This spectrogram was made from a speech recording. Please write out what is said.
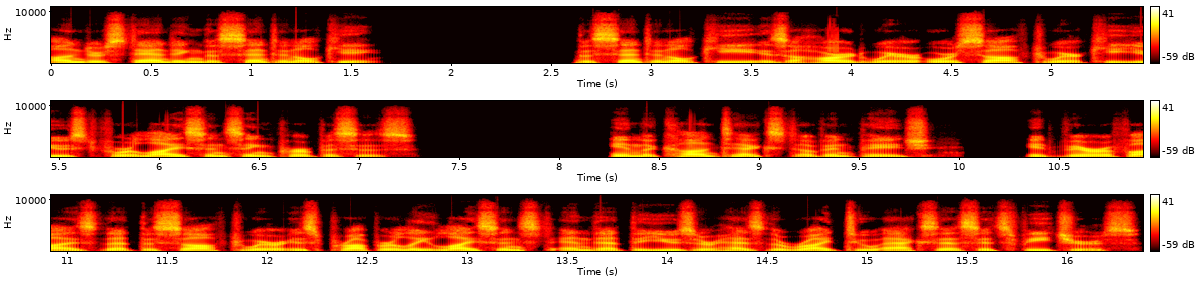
Understanding the Sentinel key. The Sentinel key is a hardware or software key used for licensing purposes. In the context of InPage, it verifies that the software is properly licensed and that the user has the right to access its features.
